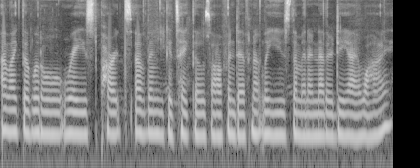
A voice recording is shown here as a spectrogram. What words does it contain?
I like the little raised parts of them. You could take those off and definitely use them in another DIY.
